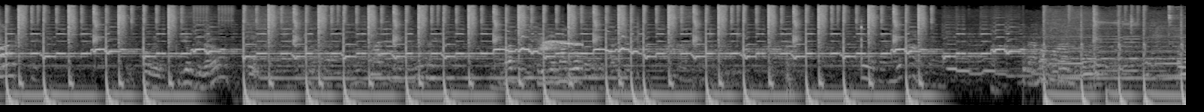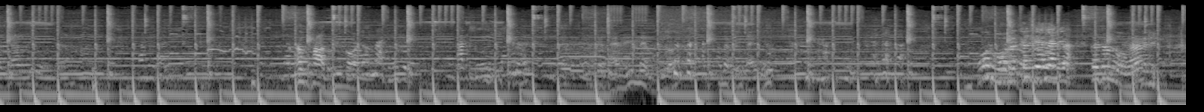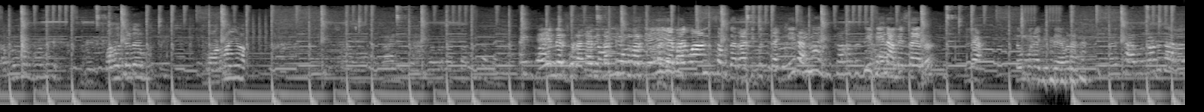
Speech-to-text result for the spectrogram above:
बहुत कदर गया पता चले कौन ही ए मेरे बुला का भी लंबी उम्र दे ये भगवान सब दर राज़ी कुछ रख नहीं रहा। तो ये दिन हमें सर ला तुम मुझे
